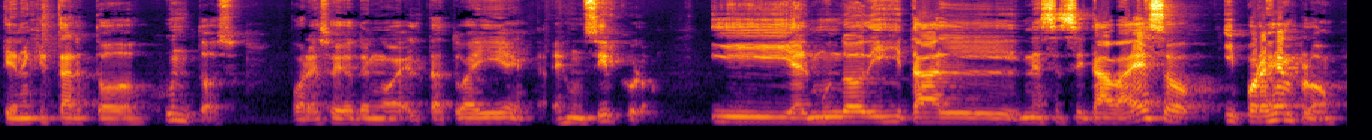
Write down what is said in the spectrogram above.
tienen que estar todos juntos. Por eso yo tengo el tatu ahí, es un círculo. Y el mundo digital necesitaba eso. Y por ejemplo,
